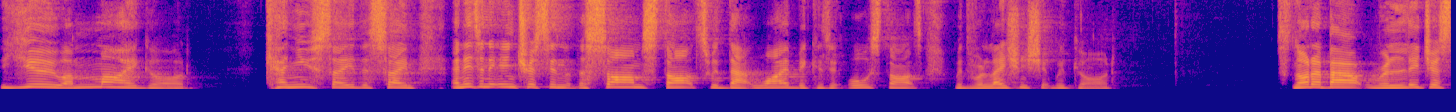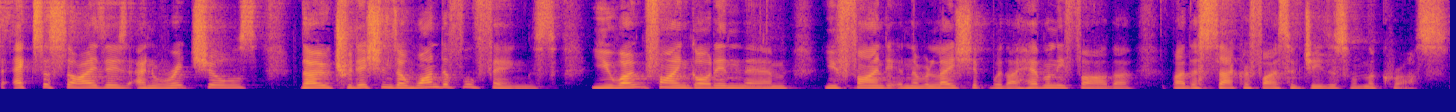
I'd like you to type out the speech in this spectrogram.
you are my God. Can you say the same? And isn't it interesting that the psalm starts with that? Why? Because it all starts with relationship with God. It's not about religious exercises and rituals, though traditions are wonderful things. You won't find God in them. You find it in the relationship with our Heavenly Father by the sacrifice of Jesus on the cross.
